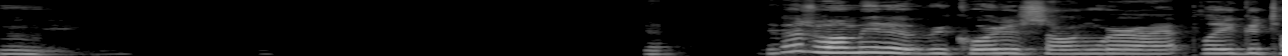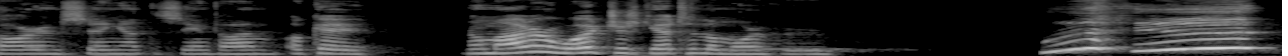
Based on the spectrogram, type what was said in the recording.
Hmm. You guys want me to record a song where I play guitar and sing at the same time? Okay. No matter what, just get to the marker. Woohoo!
